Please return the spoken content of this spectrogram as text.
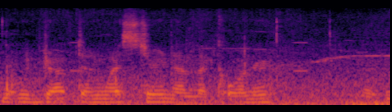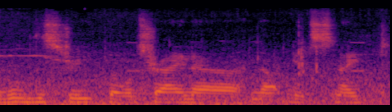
That we've dropped on Western on the corner. Move the street, but we'll try and uh, not get sniped.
